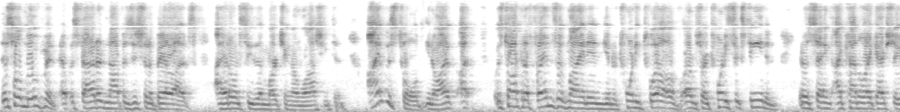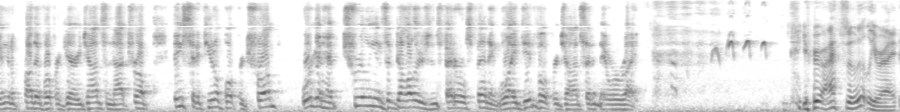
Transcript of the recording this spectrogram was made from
this whole movement that was founded in opposition to bailouts, I don't see them marching on Washington. I was told, you know, I, I was talking to friends of mine in, you know, 2012, or I'm sorry, 2016, and you know, saying I kind of like actually, I'm going to probably vote for Gary Johnson, not Trump. They said if you don't vote for Trump, we're going to have trillions of dollars in federal spending. Well, I did vote for Johnson, and they were right. You're absolutely right.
